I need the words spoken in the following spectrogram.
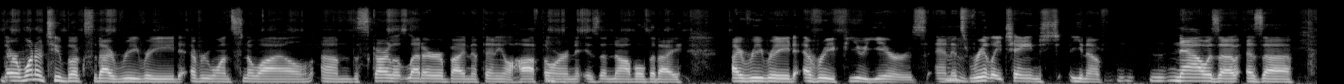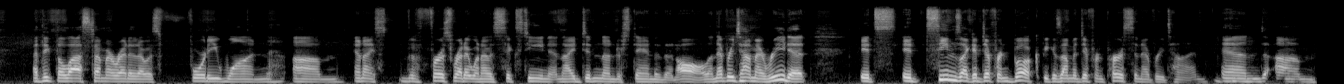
there are one or two books that I reread every once in a while. Um, the Scarlet Letter by Nathaniel Hawthorne is a novel that I I reread every few years, and it's really changed. You know, now as a as a I think the last time I read it, I was 41, um, and i the first read it when I was 16, and I didn't understand it at all. And every time I read it, it's it seems like a different book because I'm a different person every time. And um,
